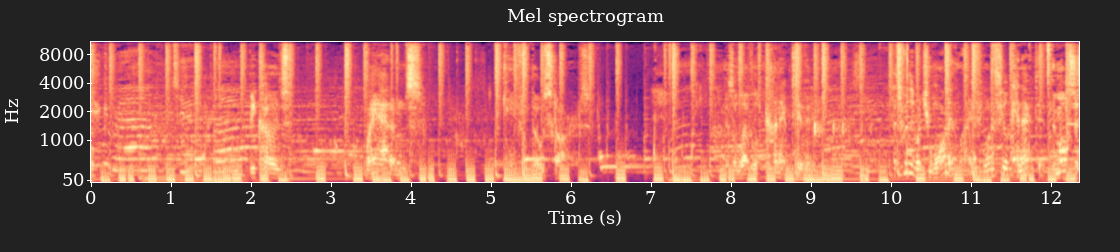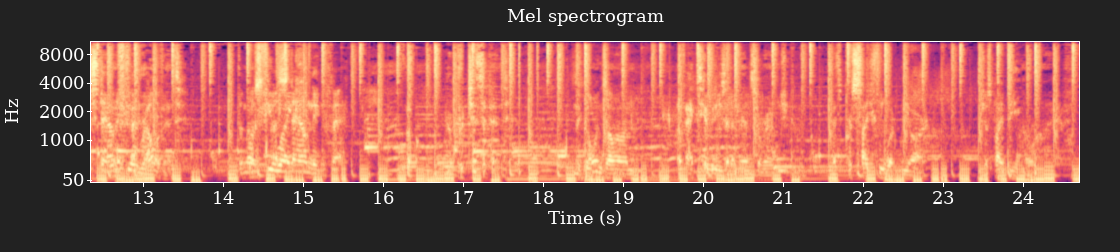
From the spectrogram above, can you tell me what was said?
because my atoms came from those stars. There's a level of connectivity. That's really what you want in life. You want to feel connected. The most astounding, feel relevant. The most feel astounding fact. You're a participant in the goings on of activities and events around you. That's precisely what we are, just by being alive.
